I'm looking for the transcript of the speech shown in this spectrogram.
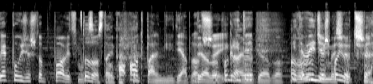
jak pójdziesz, to powiedz mu. To zostań tak. O, odpal mi Diablo 3 Diablo, i pograjmy ty, Diablo. i ty wyjdziesz pojutrze.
